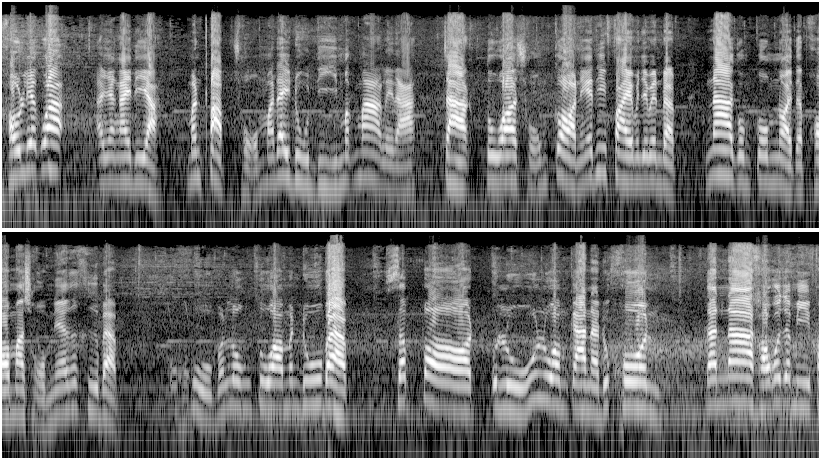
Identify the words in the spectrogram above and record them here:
เขาเรียกว่าอะยังไงดีอะมันปรับโฉมมาได้ดูดีมาก ๆ เลยนะ จากตัวโฉมก่อนเนี่ยที่ไฟมันจะเป็นแบบ หน้ากลมๆหน่อยแต่พอมาโฉมเนี่ยก็คือแบบโอ้โหมันลงตัวมันดูแบบสปอร์ตหรูรวมกันอะทุกคน ด้านหน้าเขาก็จะมีไฟ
